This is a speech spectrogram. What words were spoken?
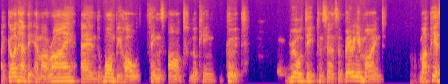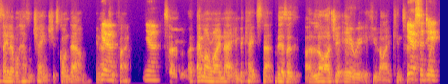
I go and have the MRI, and lo and behold, things aren't looking good. Real deep concern. So, bearing in mind, my PSA level hasn't changed, it's gone down in Yeah. actual fact. Yeah. So, an MRI now indicates that there's a, a larger area, if you like, in terms Yes, indeed.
